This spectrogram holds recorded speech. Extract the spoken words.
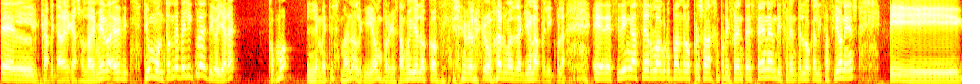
el Capitán América Soldado de Invierno, es decir, tiene un montón de películas, digo, ¿y ahora cómo le metes mano al guion, porque está muy bien los cómics, pero como armas aquí una película. Eh, deciden hacerlo agrupando los personajes por diferentes escenas, en diferentes localizaciones, y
